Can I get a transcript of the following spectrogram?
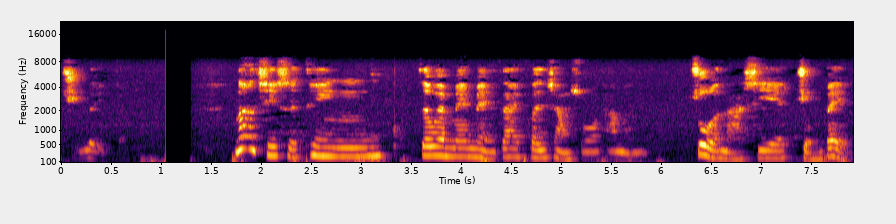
之类的。那其实听这位妹妹在分享说他们做了哪些准备，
